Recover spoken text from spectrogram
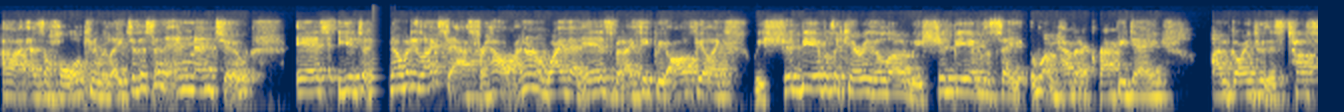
uh, as a whole can relate to this and, and men too, is you do, nobody likes to ask for help. I don't know why that is, but I think we all feel like we should be able to carry the load. We should be able to say, oh, I'm having a crappy day. I'm going through this tough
